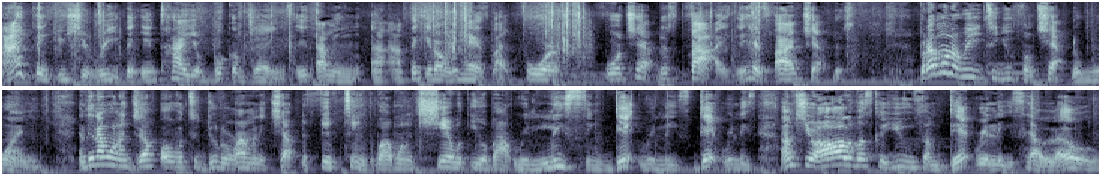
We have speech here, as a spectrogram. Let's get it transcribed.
I think you should read the entire book of James. It, I mean, I, I, think it only has like four, four chapters. Five. It has five chapters. But I want to read to you from chapter one, and then I want to jump over to Deuteronomy chapter 15, where I want to share with you about releasing debt release, debt release. I'm sure all of us could use some debt release. Hello.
